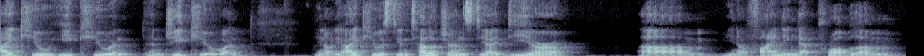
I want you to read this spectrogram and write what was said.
IQ, EQ, and and GQ. And you know, the IQ is the intelligence, the idea. Um, you know, finding that problem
